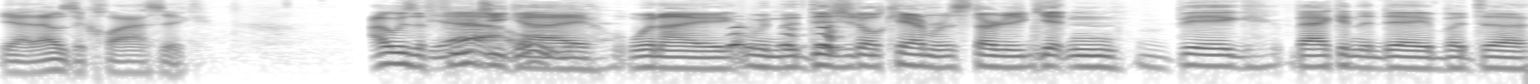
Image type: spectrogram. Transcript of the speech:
Yeah, that was a classic. I was a Yeah, Fuji oh, guy yeah. when I when the digital cameras started getting big back in the day, but uh,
